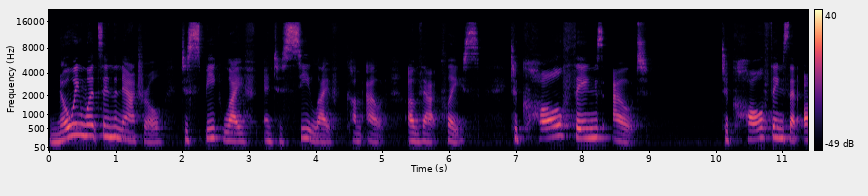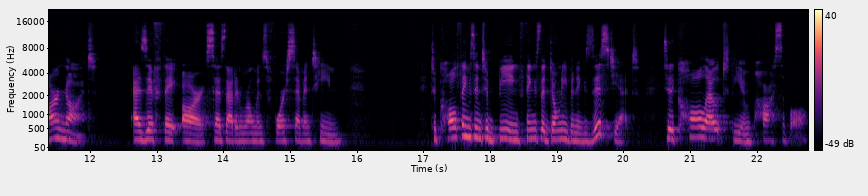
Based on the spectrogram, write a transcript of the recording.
knowing what's in the natural, to speak life and to see life come out of that place, to call things out, to call things that are not as if they are. It says that in Romans 4:17. To call things into being, things that don't even exist yet, to call out the impossible,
